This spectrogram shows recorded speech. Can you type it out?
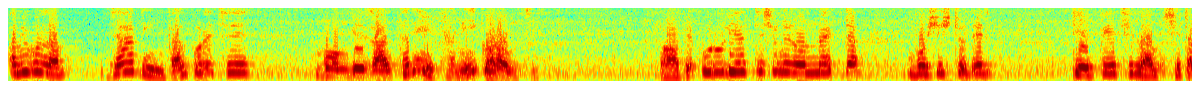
আমি বললাম যা দিনকাল পড়েছে, বঙ্গের রাজধানী এখানেই করা উচিত। তবে পুরুলিয়া স্টেশনের অন্য একটা বৈশিষ্ট্যদের টের পেয়েছিলাম, সেটা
